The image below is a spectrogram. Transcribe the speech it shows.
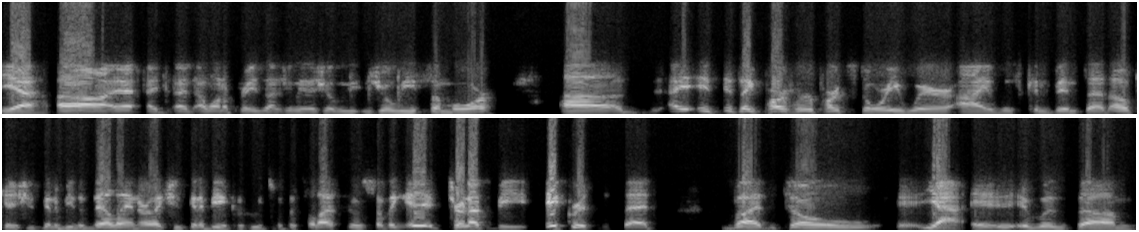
Yeah, uh, I, I, I want to praise Angelina Jolie, Jolie some more. Uh, it, it's like part her, part story where I was convinced that okay, she's going to be the villain or like she's going to be in cahoots with the Celestials or something. It turned out to be Ikaris instead. But so yeah, it, it was um,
